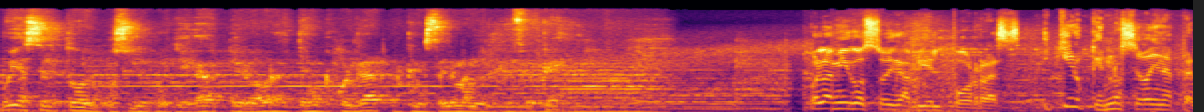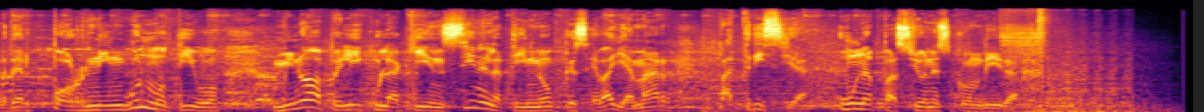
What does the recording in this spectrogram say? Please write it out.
Voy a hacer todo lo posible por llegar, pero ahora tengo que colgar porque me está llamando el jefe, ¿ok? Hola amigos, soy Gabriel Porras y quiero que no se vayan a perder por ningún motivo mi nueva película aquí en Cine Latino que se va a llamar Patricia, una pasión escondida.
